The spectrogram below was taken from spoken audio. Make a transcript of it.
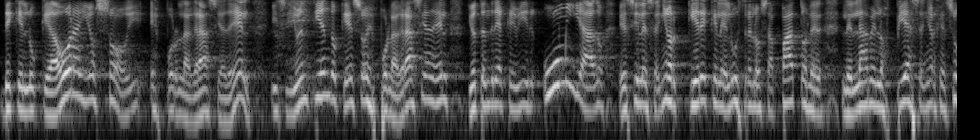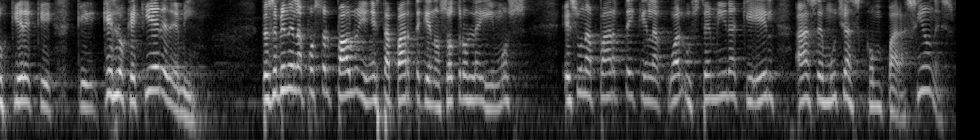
de que lo que ahora yo soy es por la gracia de Él. Y si yo entiendo que eso es por la gracia de Él, yo tendría que vivir humillado y decirle, Señor, quiere que le ilustre los zapatos, le, lave los pies, Señor Jesús, quiere que, que, ¿qué es lo que quiere de mí? Entonces viene el apóstol Pablo y en esta parte que nosotros leímos, es una parte que en la cual usted mira que él hace muchas comparaciones.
